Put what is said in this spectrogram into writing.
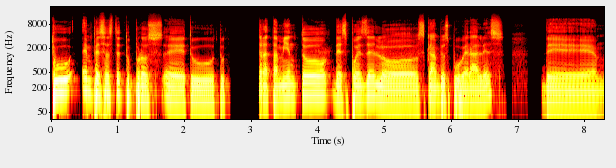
tú empezaste tu, pros- eh, tu, tu tratamiento después de los cambios puberales de,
